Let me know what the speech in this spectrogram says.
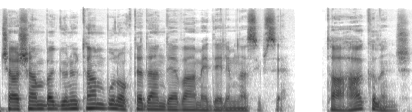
Çarşamba günü tam bu noktadan devam edelim nasipse. Taha Kılınç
